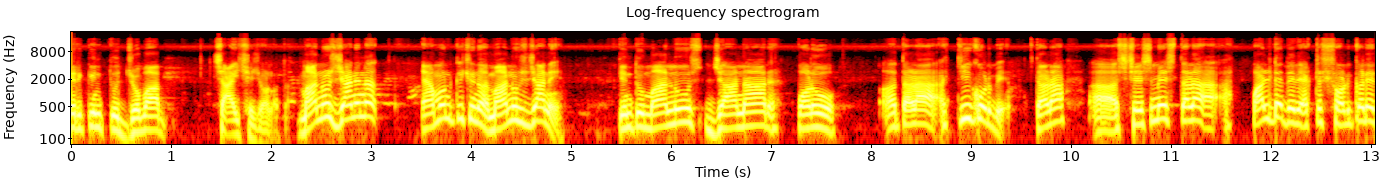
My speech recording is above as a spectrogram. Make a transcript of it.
এর কিন্তু জবাব চাইছে জনতা। মানুষ জানে না, এমন কিছু নয়, মানুষ জানে। কিন্তু মানুষ জানার পরও তারা কি করবে? তারা শেষমেশ তারা পাল্টে দেবে। একটা সরকারের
